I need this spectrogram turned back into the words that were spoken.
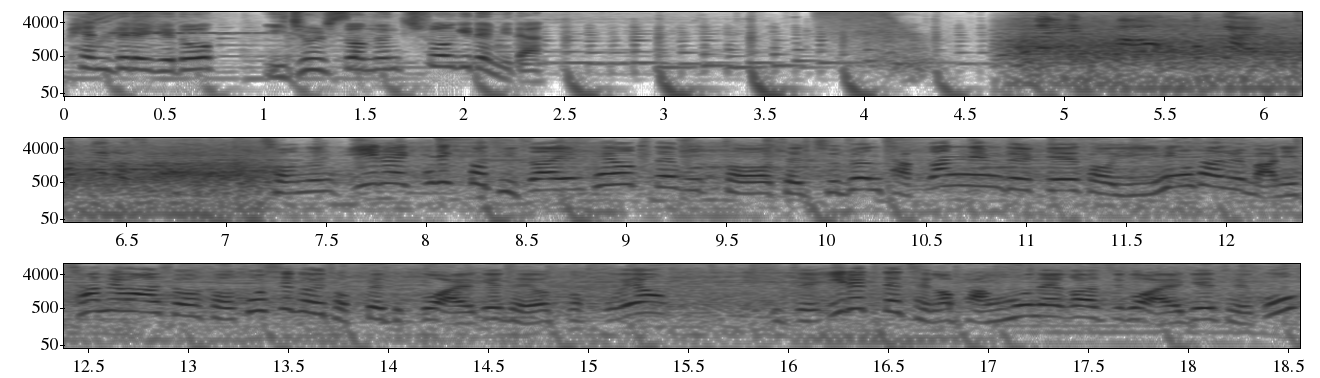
팬들에게도 잊을 수 없는 추억이 됩니다. 1회 캐릭터 디자인 페어 때부터 제 주변 작가님들께서 이 행사를 많이 참여하셔서 소식을 접해 듣고 알게 되었었고요. 이제 1회 때 제가 방문해가지고 알게 되고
